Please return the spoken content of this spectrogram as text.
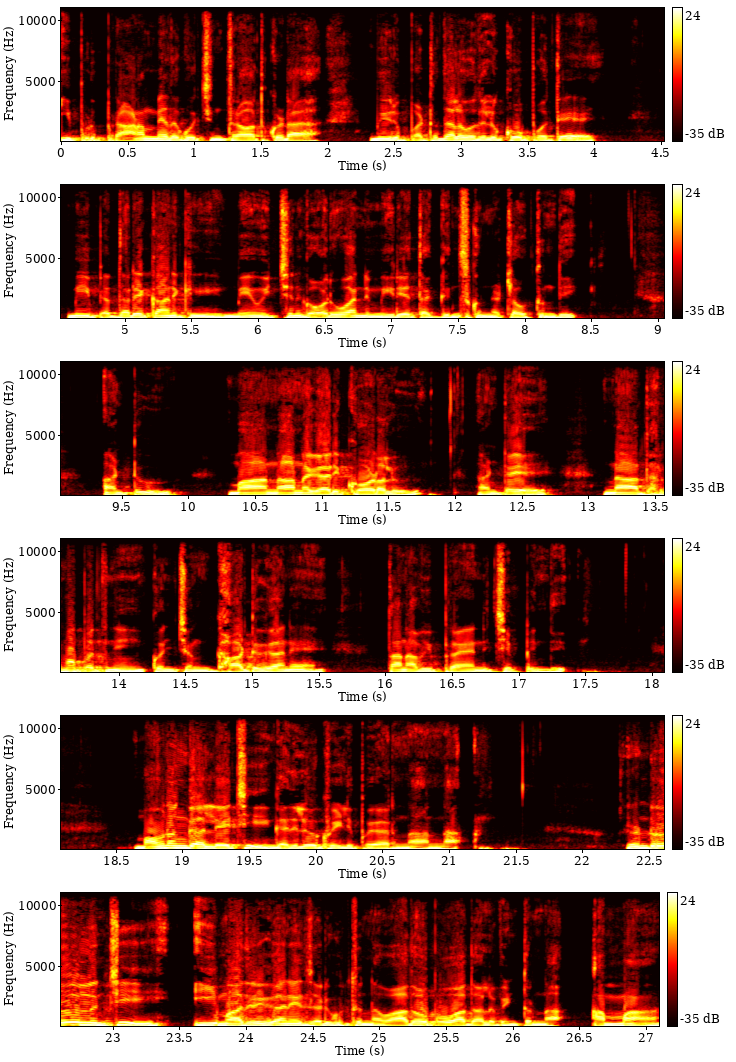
ఇప్పుడు ప్రాణం మీదకి వచ్చిన తర్వాత కూడా మీరు పట్టుదల వదులుకోకపోతే మీ పెద్దరికానికి మేము ఇచ్చిన గౌరవాన్ని మీరే తగ్గించుకున్నట్లవుతుంది. అంటూ మా నాన్నగారి కోడలు అంటే నా ధర్మపత్ని కొంచెం ఘాటుగానే తన అభిప్రాయాన్ని చెప్పింది. మౌనంగా లేచి గదిలోకి వెళ్ళిపోయారు నాన్న. రెండు రోజుల నుంచి ఈ మాదిరిగానే జరుగుతున్న వాదోపవాదాలు వింటున్న అమ్మ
